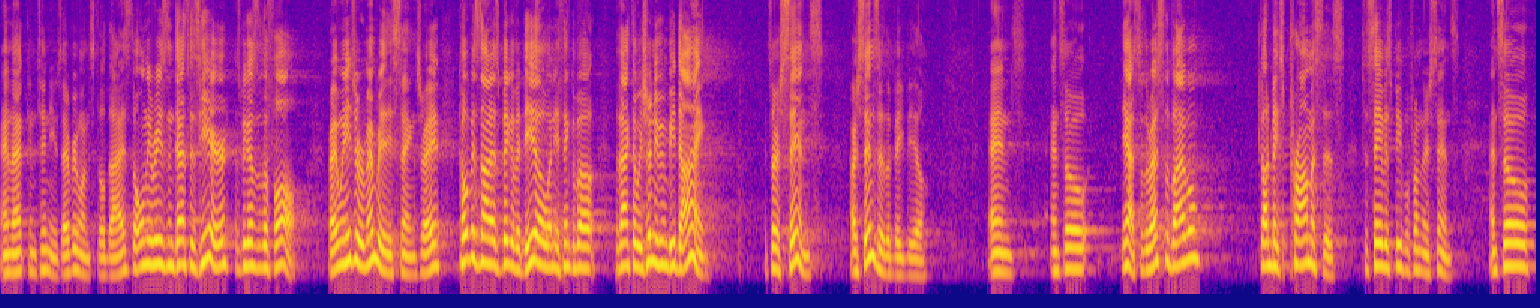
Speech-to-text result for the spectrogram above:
And that continues. Everyone still dies. The only reason death is here is because of the fall, right? We need to remember these things, right? COVID's not as big of a deal when you think about the fact that we shouldn't even be dying. It's our sins. Our sins are the big deal. And, and so, yeah, so the rest of the Bible, God makes promises to save his people from their sins. And so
